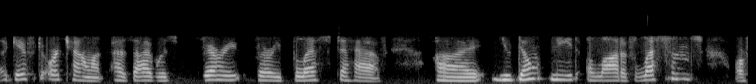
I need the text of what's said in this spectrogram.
a gift or talent, as I was very, very blessed to have, uh, you don't need a lot of lessons or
